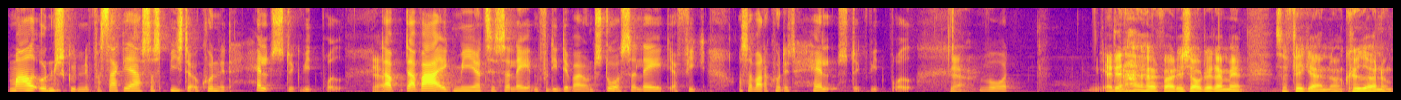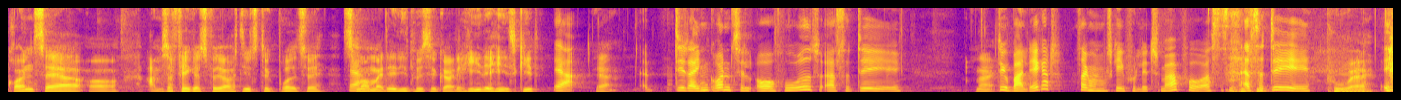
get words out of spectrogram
meget undskyldende for sagt, ja, så spiste jeg jo kun et halvt stykke hvidt brød. Ja. Der, der var ikke mere til salaten, fordi det var jo en stor salat, jeg fik, og så var der kun et halvt stykke hvidt brød, Ja. hvor ja, den har jeg hørt før. Det er sjovt det der med, at så fik jeg noget kød og nogle grøntsager, og jamen, så fik jeg selvfølgelig også lige et stykke brød til. Som Ja. om, at det lige pludselig gør det hele helt skidt. ja, Ja, det er der ingen grund til overhovedet. Altså, det, nej. det er jo bare lækkert. Så kan man måske putte lidt smør på også. og Sådan. Altså, det Puh, ja. Det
